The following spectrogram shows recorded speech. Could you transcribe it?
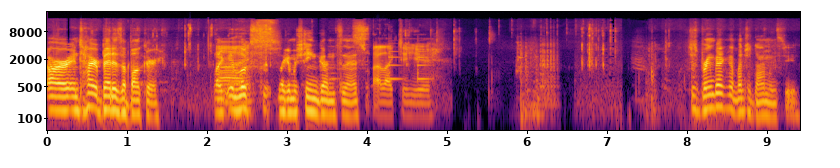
Our entire bed is a bunker. Like it looks like a machine gun's nest. I like to hear. Just bring back a bunch of diamonds, dude.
